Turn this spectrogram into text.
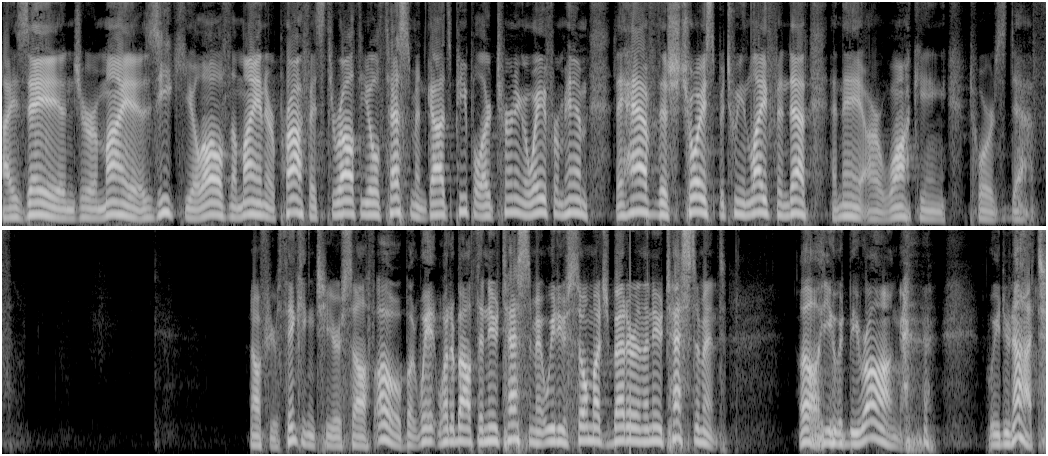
Isaiah and Jeremiah, Ezekiel, all of the minor prophets. Throughout the Old Testament, God's people are turning away from him. They have this choice between life and death, and they are walking towards death. Now, if you're thinking to yourself, oh, but wait, what about the New Testament? We do so much better in the New Testament. Well, you would be wrong. we do not.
